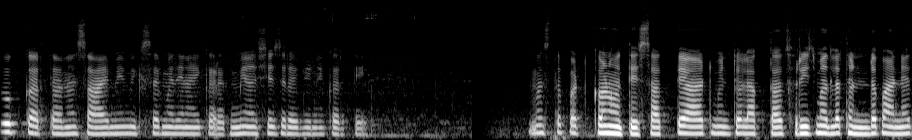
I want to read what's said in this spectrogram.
तूप करताना साय मी मिक्सरमध्ये नाही करत मी असेच रवीने करते. मस्त पटकन होते. सात ते आठ मिनटं लागतात. फ्रीजमधल्या थंड पाण्यात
